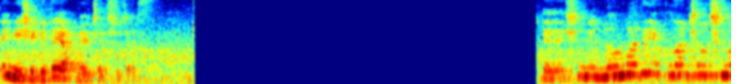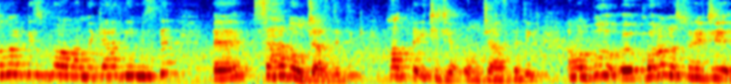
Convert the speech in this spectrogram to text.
en iyi şekilde yapmaya çalışacağız. Şimdi normalde yapılan çalışmalar biz bu alanda geldiğimizde e, hep sahada olacağız dedik. Halkla iç içe olacağız dedik. Ama bu e, korona süreci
